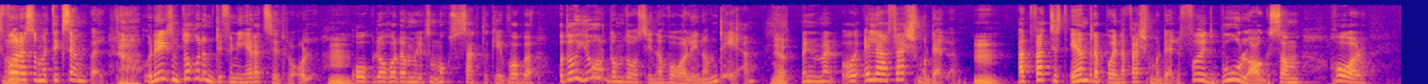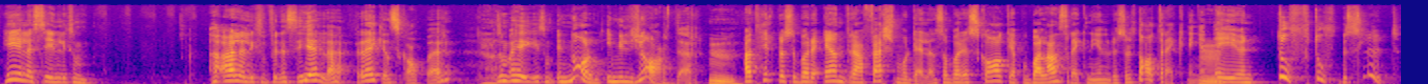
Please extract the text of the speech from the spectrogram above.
Bara ja. som ett exempel. Och det är liksom, då har de definierat sin roll. Mm. Och då har de liksom också sagt, okej, vad bör... Och då gör de då sina val inom det. Ja. Men, men, och, eller affärsmodellen. Mm. Att faktiskt ändra på en affärsmodell. Få ett bolag som har hela sin, liksom, alla liksom finansiella räkenskaper. Som är liksom enormt i miljarder. Mm. Att helt plötsligt börja ändra affärsmodellen som börjar skaka på balansräkningen och resultaträkningen Mm. är ju en tuff, tuff beslut.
